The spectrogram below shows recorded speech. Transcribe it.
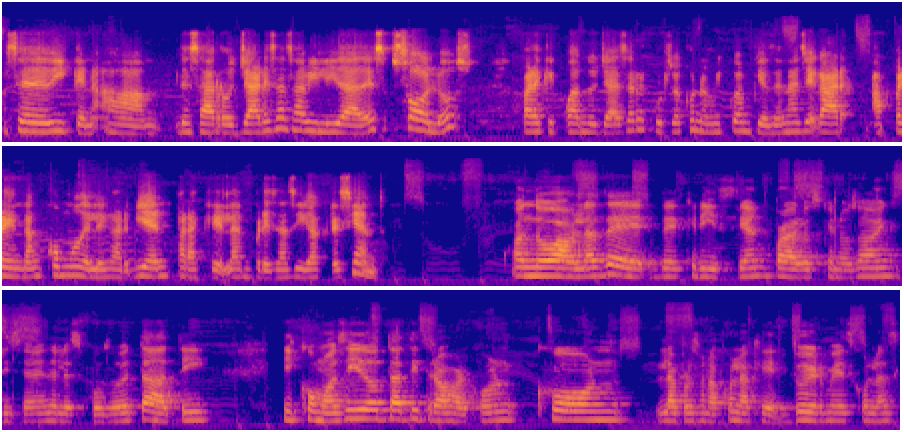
se dediquen a desarrollar esas habilidades solos para que cuando ya ese recurso económico empiecen a llegar, aprendan cómo delegar bien para que la empresa siga creciendo. Cuando hablas de, de Cristian, para los que no saben, Cristian es el esposo de Tati, y cómo ha sido Tati trabajar con, con la persona con la que duermes, con, las,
